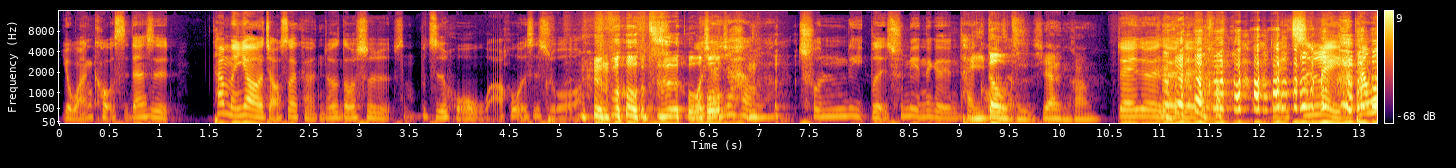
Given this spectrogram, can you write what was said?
有玩 cos，但是他们要的角色可能就都是什么不知火舞啊，或者是说，不知火舞。我想一下，很春丽不对，春丽那个人太豆子现在很夯，对对对对对对之类的，他会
